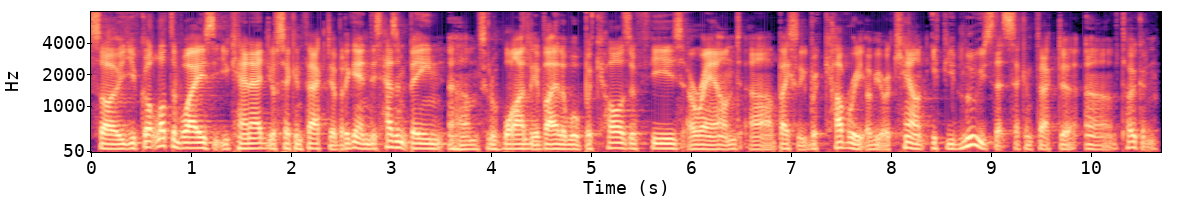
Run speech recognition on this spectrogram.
So you've got lots of ways that you can add your second factor. But again, this hasn't been um, sort of widely available because of fears around uh, basically recovery of your account if you lose that second factor uh, token.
